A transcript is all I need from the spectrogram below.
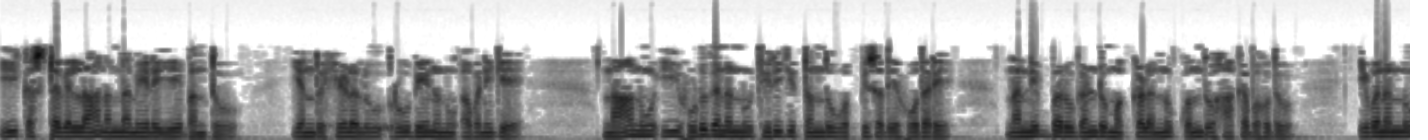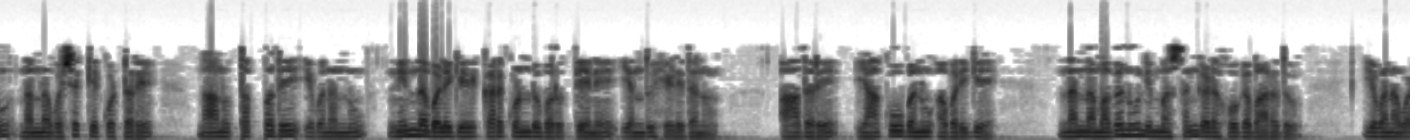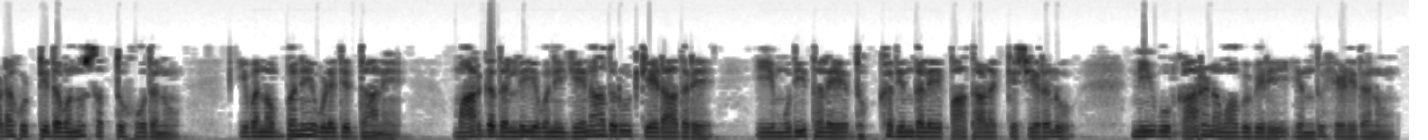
ಈ ಕಷ್ಟವೆಲ್ಲ ನನ್ನ ಮೇಲೆಯೇ ಬಂತು ಎಂದು ಹೇಳಲು ರೂಬೇನನು ಅವನಿಗೆ, ನಾನು ಈ ಹುಡುಗನನ್ನು ತಿರುಗಿ ತಂದು ಒಪ್ಪಿಸದೆ ಹೋದರೆ ನನ್ನಿಬ್ಬರು ಗಂಡು ಮಕ್ಕಳನ್ನು ಕೊಂದು ಹಾಕಬಹುದು. ಇವನನ್ನು ನನ್ನ ವಶಕ್ಕೆ ಕೊಟ್ಟರೆ ನಾನು ತಪ್ಪದೆ ಇವನನ್ನು ನಿನ್ನ ಬಳಿಗೆ ಕರಕೊಂಡು ಬರುತ್ತೇನೆ ಎಂದು ಹೇಳಿದನು. ಆದರೆ ಯಾಕೋಬನು ಅವರಿಗೆ, ನನ್ನ ಮಗನು ನಿಮ್ಮ ಸಂಗಡ ಹೋಗಬಾರದು. ಇವನ ಒಡಹುಟ್ಟಿದವನು ಸತ್ತು ಹೋದನು. ಇವನೊಬ್ಬನೇ ಉಳಿದಿದ್ದಾನೆ. ಮಾರ್ಗದಲ್ಲಿ ಇವನಿಗೇನಾದರೂ ಕೇಡಾದರೆ ಈ ಮುದಿತಲೆ ದುಃಖದಿಂದಲೇ ಪಾತಾಳಕ್ಕೆ ಸೇರಲು ನೀವು ಕಾರಣವಾಗುವಿರಿ ಎಂದು ಹೇಳಿದನು.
